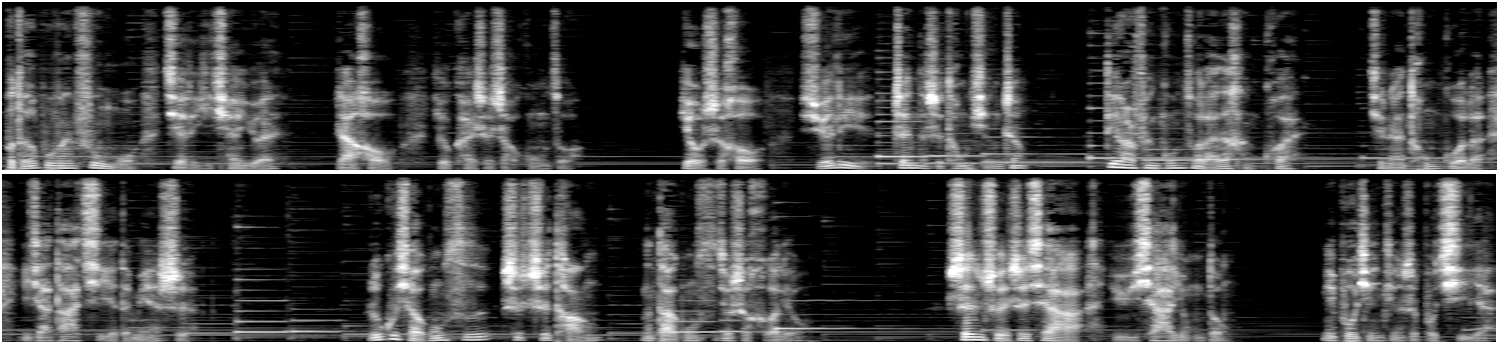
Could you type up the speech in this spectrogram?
不得不问父母借了一千元，然后又开始找工作。有时候学历真的是通行证，第二份工作来得很快，竟然通过了一家大企业的面试。如果小公司是池塘，那大公司就是河流。深水之下，鱼虾涌动。你不仅仅是不起眼，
